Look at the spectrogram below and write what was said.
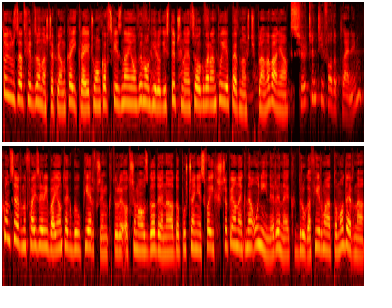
To już zatwierdzona szczepionka i kraje członkowskie znają wymogi logistyczne, co gwarantuje pewność planowania. Koncern Pfizer i BioNTech był pierwszym, który otrzymał zgodę na dopuszczenie swoich szczepionek na unijny rynek. Druga firma to Moderna.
